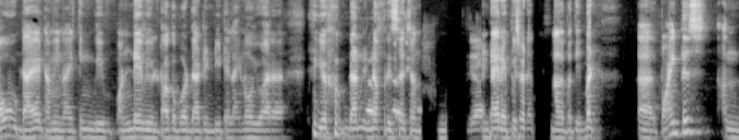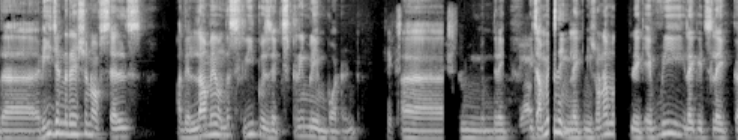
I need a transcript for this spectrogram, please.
how diet. I mean, I think we one day we will talk about that in detail. I know you are a, you've done yeah enough research on yeah. Entire episode அதை பத்தி பட் பாயிண்ட் இஸ் அந்த ரீஜெனரேஷன் ஆஃப் செல்ஸ் அது எல்லாமே வந்து sleep is extremely important like yeah. It's amazing like நீ சொன்ன மாதிரி like every like it's like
